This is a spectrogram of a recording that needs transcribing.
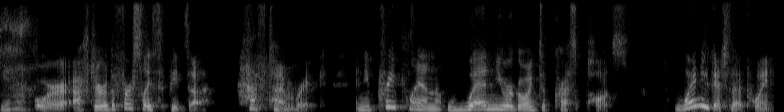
Yeah. Or after the first slice of pizza halftime break. And you pre-plan when you are going to press pause when you get to that point,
